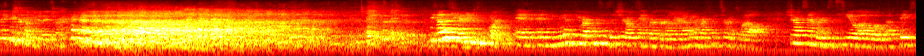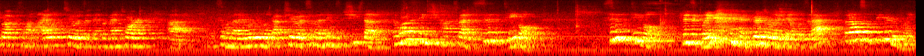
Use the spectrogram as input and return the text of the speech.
Thank you for coming today, sir. The other thing I think is important, and, and we had a few references to Sheryl Sandberg earlier, and I'm going to reference her as well. Sheryl Sandberg is the COO of, of Facebook, someone I look to as a, as a mentor, uh, someone that I really look up to at some of the things that she's done. And one of the things she talks about is sit at the table. Sit at the table, physically, there's really a table to that, but also figuratively,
